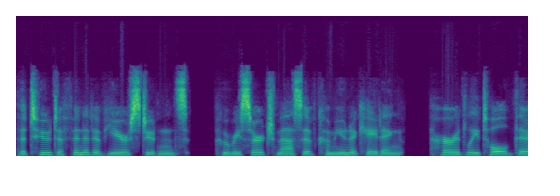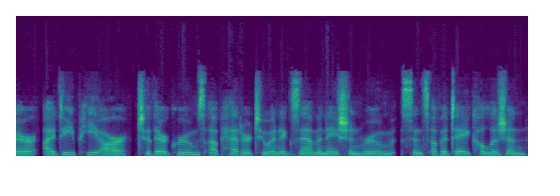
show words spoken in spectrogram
The two definitive year students, who research massive communicating, hurriedly told their IDPR to their grooms up header to an examination room since of a day collision.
